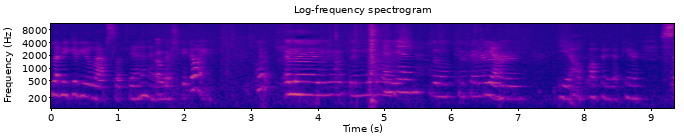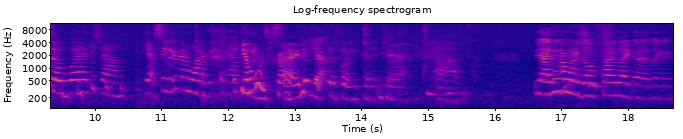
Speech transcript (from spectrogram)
Let me give you the lab slip then, and then we'll Okay. you get going. Cool. And then you want the needle And then little container Yeah. or yeah, I'll, I'll put it up here. So what? Um, yeah. So you're gonna want to recap. You your almost cried. yeah. before you put it into a. Um, Yeah, I think I'm gonna go find like a like a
